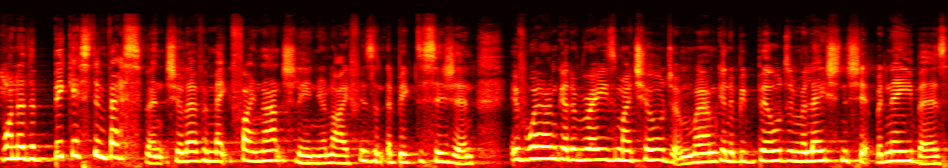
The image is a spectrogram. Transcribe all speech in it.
one of the biggest investments you'll ever make financially in your life isn't a big decision, if where I'm going to raise my children, where I'm going to be building relationship with neighbors,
